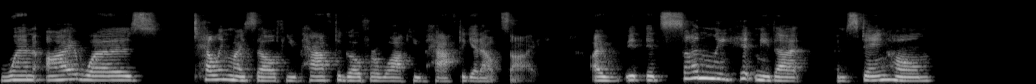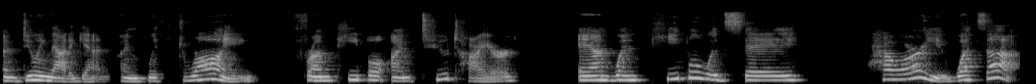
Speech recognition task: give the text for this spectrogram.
when I was telling myself, you have to go for a walk, you have to get outside. I, it, it suddenly hit me that I'm staying home, I'm doing that again. I'm withdrawing from people. I'm too tired. And when people would say, How are you? What's up?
